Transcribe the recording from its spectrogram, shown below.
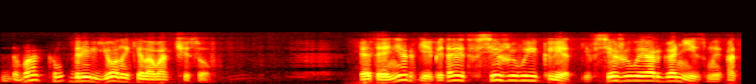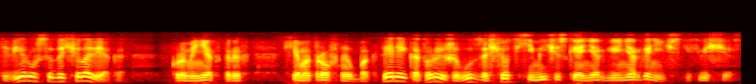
2 квадриллиона киловатт-часов. Эта энергия питает все живые клетки, все живые организмы, от вируса до человека, кроме некоторых хемотрофных бактерий, которые живут за счет химической энергии неорганических веществ.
